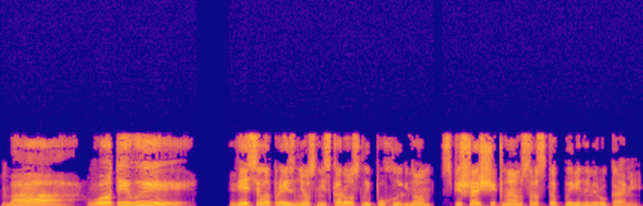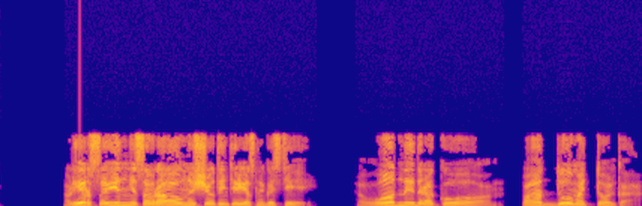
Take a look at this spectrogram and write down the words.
«Ба, вот и вы!» — весело произнес низкорослый пухлый гном, спешащий к нам с растопыренными руками. Лерсовин не соврал насчет интересных гостей. Водный дракон! Подумать только!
